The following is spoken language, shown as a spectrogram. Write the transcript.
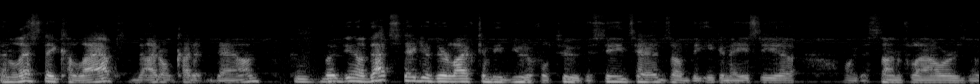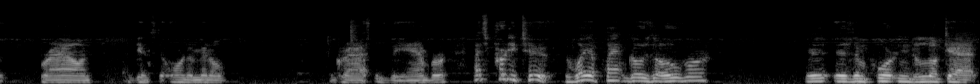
Unless they collapse, I don't cut it down. Mm-hmm. But you know, that stage of their life can be beautiful too. The seeds heads of the echinacea or the sunflowers, those brown against the ornamental grasses, the amber. That's pretty too. The way a plant goes over is, is important to look at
